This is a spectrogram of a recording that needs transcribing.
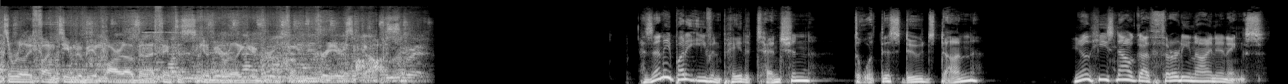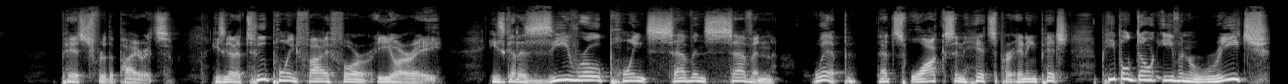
it's a really fun team to be a part of. And I think this is going to be a really good group from for years to come. Has anybody even paid attention to what this dude's done? You know, he's now got 39 innings pitched for the Pirates. He's got a 2.54 ERA. He's got a 0.77 whip. That's walks and hits per inning pitched. People don't even reach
